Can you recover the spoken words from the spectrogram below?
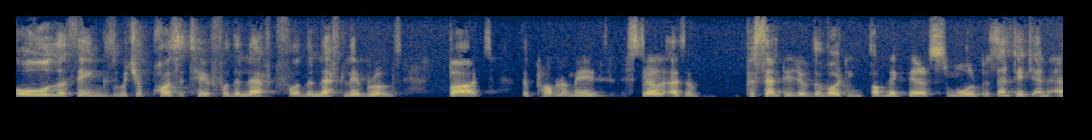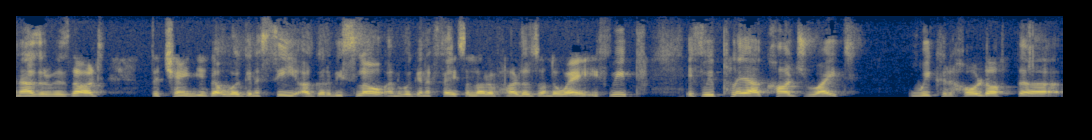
all the things which are positive for the left, for the left liberals. But the problem is still as a percentage of the voting public, they're a small percentage. And, and as a result, the changes that we're going to see are going to be slow and we're going to face a lot of hurdles on the way. If we if we play our cards right, we could hold off the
